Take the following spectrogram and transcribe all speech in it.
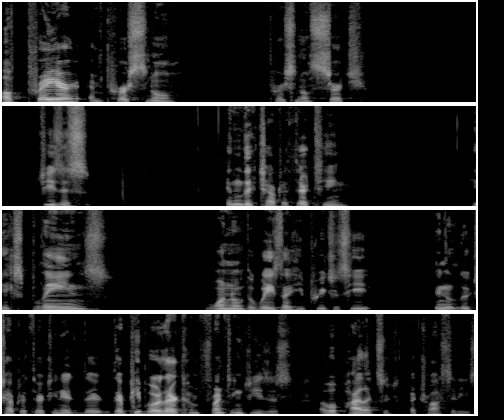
of prayer and personal personal search. Jesus in Luke chapter 13 he explains one of the ways that he preaches. He in Luke chapter 13, it, there, there are people that are confronting Jesus about Pilate's atrocities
